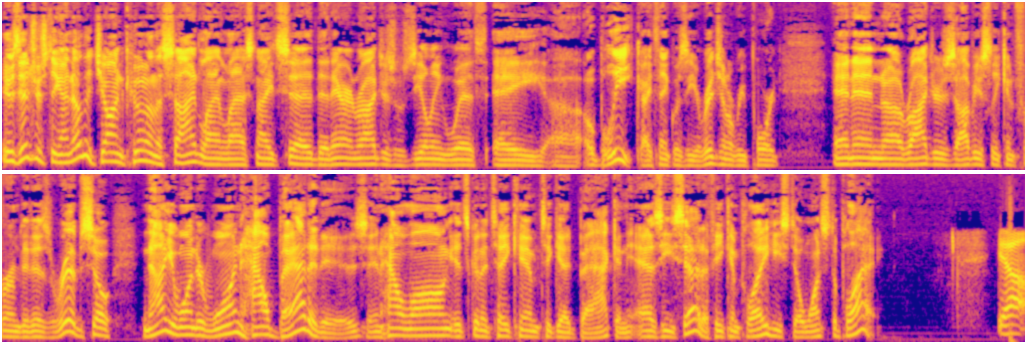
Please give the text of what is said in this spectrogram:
It was interesting. I know that John Kuhn on the sideline last night said that Aaron Rodgers was dealing with a uh, oblique. I think was the original report and then uh, Rodgers obviously confirmed it is a rib. So now you wonder one how bad it is and how long it's going to take him to get back. And as he said, if he can play, he still wants to play. Yeah,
